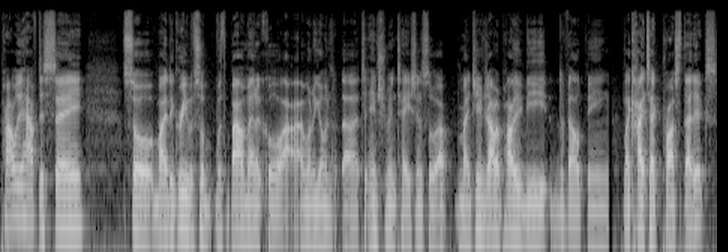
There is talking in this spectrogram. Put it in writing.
probably have to say. So my degree was so with biomedical. I, I want to go in, uh, to instrumentation. So uh, my dream job would probably be developing like high tech prosthetics.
